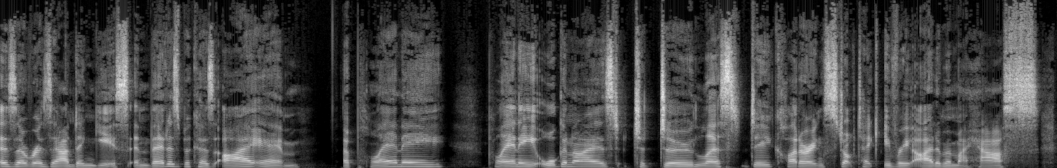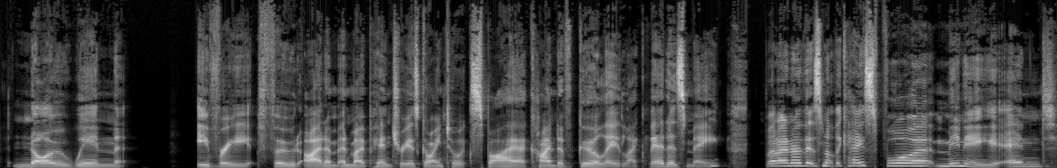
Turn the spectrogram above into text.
is a resounding yes, and that is because I am a planny, planny, organized to do list, decluttering, stock take every item in my house, know when every food item in my pantry is going to expire kind of girly. Like, that is me. But I know that's not the case for many. And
